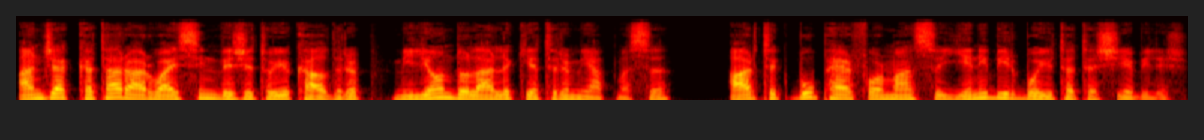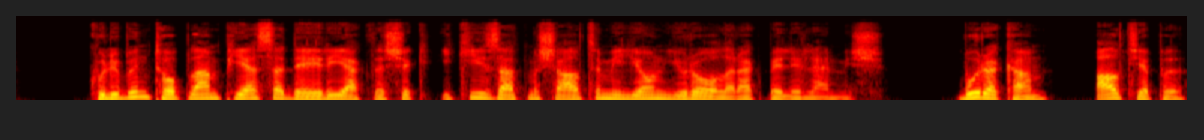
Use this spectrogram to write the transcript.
Ancak Katar Airways'in Vejeto'yu kaldırıp milyon dolarlık yatırım yapması, artık bu performansı yeni bir boyuta taşıyabilir. Kulübün toplam piyasa değeri yaklaşık 266 milyon euro olarak belirlenmiş. Bu rakam, altyapı,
